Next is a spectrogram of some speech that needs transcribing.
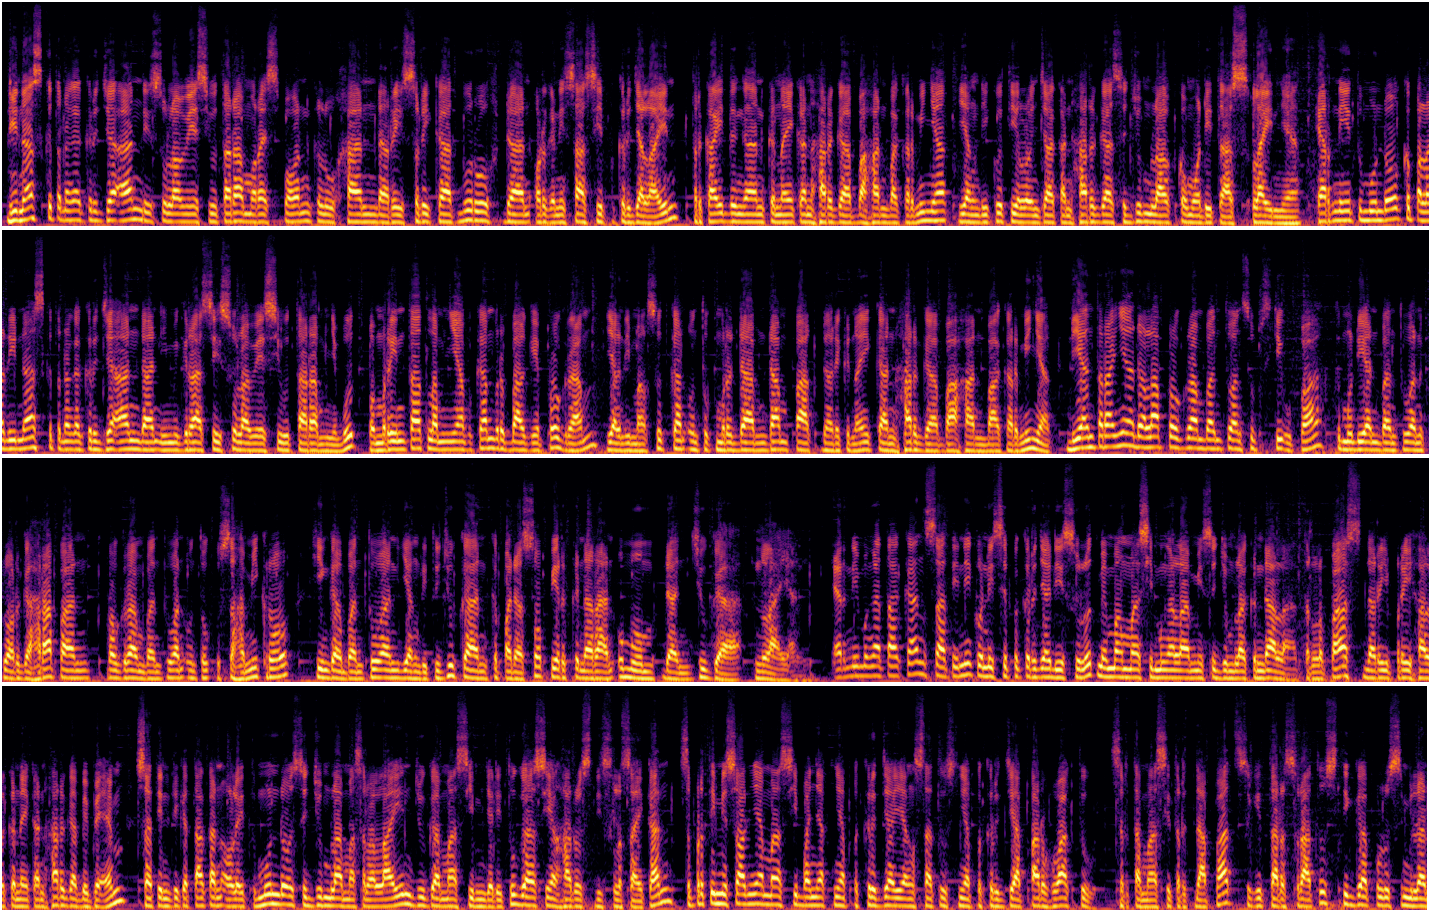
Dinas Ketenagakerjaan di Sulawesi Utara merespon keluhan dari serikat buruh dan organisasi pekerja lain terkait dengan kenaikan harga bahan bakar minyak yang diikuti lonjakan harga sejumlah komoditas lainnya. Erni Tumundo, Kepala Dinas Ketenagakerjaan dan Imigrasi Sulawesi Utara menyebut pemerintah telah menyiapkan berbagai program yang dimaksudkan untuk meredam dampak dari kenaikan harga bahan bakar minyak. Di antaranya adalah program bantuan subsidi upah, kemudian bantuan keluarga harapan, program bantuan untuk usaha mikro hingga bantuan yang ditujukan kepada sopir kendaraan umum dan juga nelayan. Erni mengatakan saat ini kondisi pekerja di Sulut memang masih mengalami sejumlah kendala. Terlepas dari perihal kenaikan harga BBM, saat ini dikatakan oleh Tumundo sejumlah masalah lain juga masih menjadi tugas yang harus diselesaikan, seperti misalnya masih banyaknya pekerja yang statusnya pekerja paruh waktu, serta masih terdapat sekitar 139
